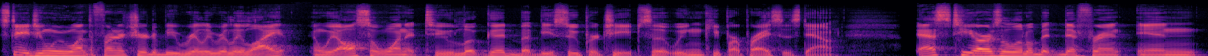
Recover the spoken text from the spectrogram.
staging, we want the furniture to be really, really light, and we also want it to look good but be super cheap so that we can keep our prices down. STR is a little bit different in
